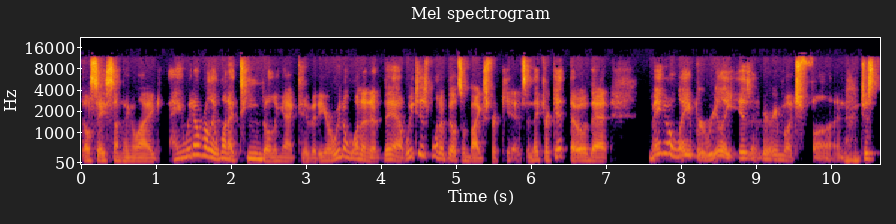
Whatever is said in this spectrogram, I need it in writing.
they'll say something like, Hey, we don't really want a team building activity or we don't want an event. We just want to build some bikes for kids. And they forget, though, that manual labor really isn't very much fun. Just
